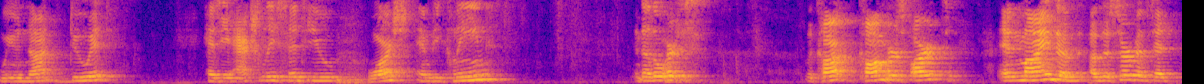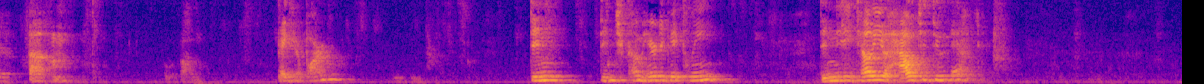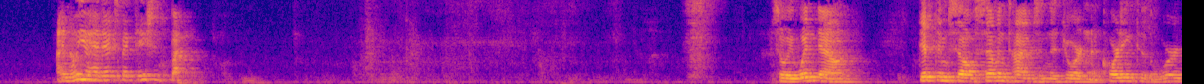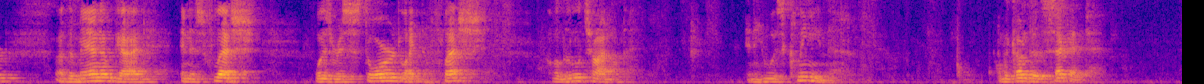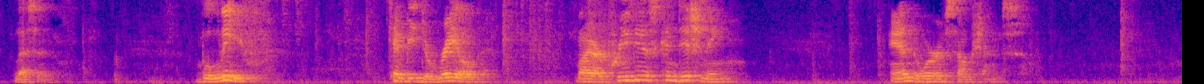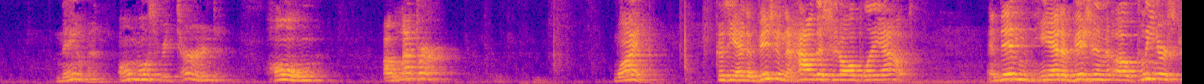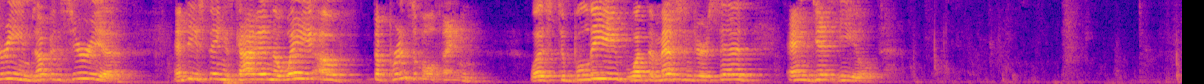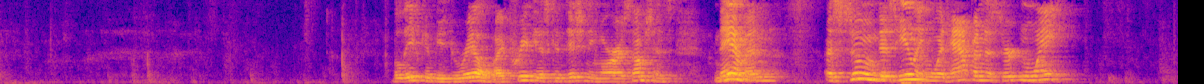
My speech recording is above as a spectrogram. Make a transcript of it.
Will you not do it? Has he actually said to you, wash and be clean? In other words, the car, calmer's heart and mind of, of the servant said, um, Beg your pardon? Didn't, didn't you come here to get clean? Didn't he tell you how to do that? I know you had expectations, but So he went down, dipped himself seven times in the Jordan, according to the word of the man of God, and his flesh was restored like the flesh of a little child, and he was clean. We come to the second lesson. Belief can be derailed by our previous conditioning and or assumptions. Naaman almost returned home a leper. Why? Because he had a vision of how this should all play out. And then he had a vision of cleaner streams up in Syria. And these things got in the way of the principal thing was to believe what the messenger said and get healed. Belief can be derailed by previous conditioning or assumptions. Naaman assumed his healing would happen a certain way.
